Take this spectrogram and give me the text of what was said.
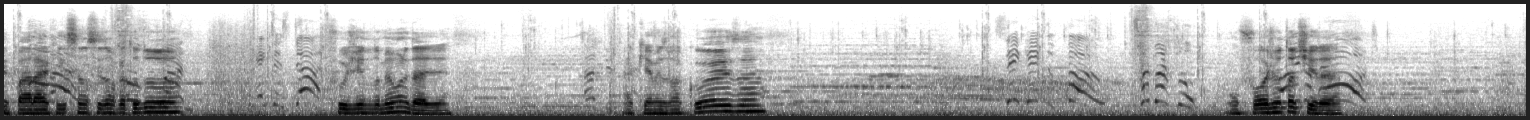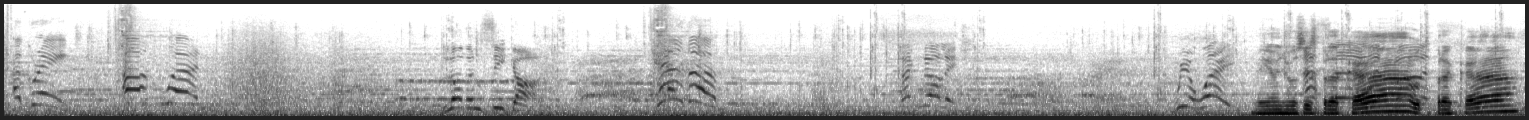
Separar aqui, senão vocês vão ficar tudo fugindo da mesma unidade. Aqui é a mesma coisa. Um foge, outro atira. Agreed. Vem um de vocês pra cá, outro pra cá.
